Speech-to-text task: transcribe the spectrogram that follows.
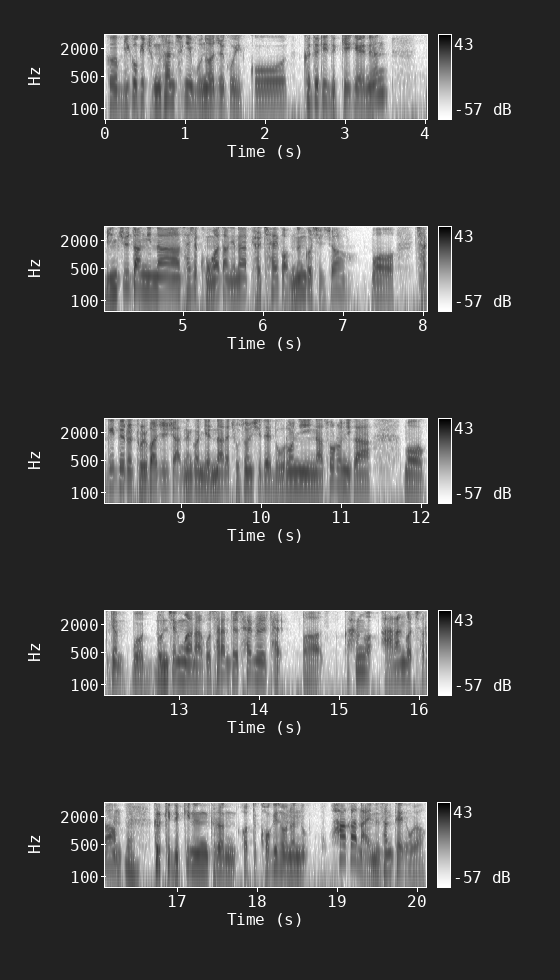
그 미국의 중산층이 무너지고 있고 그들이 느끼기에는 민주당이나 사실 공화당이나 별 차이가 없는 것이죠. 뭐 자기들을 돌봐주지 않는 건 옛날에 조선시대 노론이나 소론이가 뭐 그냥 뭐 논쟁만 하고 사람들의 삶을 달, 어, 한 거, 안한 것처럼 네. 그렇게 느끼는 그런 어떤 거기서 오는 화가 나 있는 상태고요.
